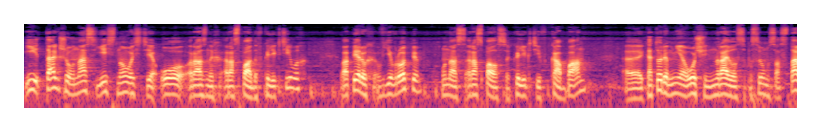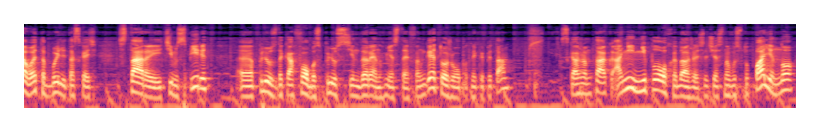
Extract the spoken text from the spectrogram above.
И также у нас есть новости о разных распадах в коллективах. Во-первых, в Европе у нас распался коллектив Кабан, э, который мне очень нравился по своему составу. Это были, так сказать, старые Team Spirit, э, плюс ДК Фобос, плюс Синдерен вместо ФНГ, тоже опытный капитан скажем так. Они неплохо даже, если честно, выступали, но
